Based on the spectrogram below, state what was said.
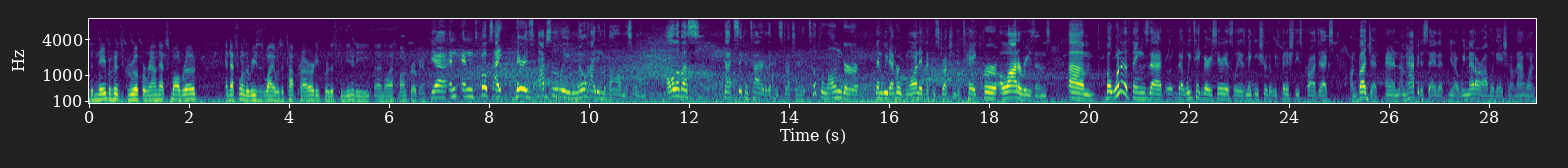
the neighborhoods grew up around that small road, and that's one of the reasons why it was a top priority for this community uh, in the last bond program. Yeah, and and folks, I there is absolutely no hiding the ball on this one. All of us got sick and tired of the construction and it took longer than we'd ever wanted the construction to take for a lot of reasons. Um, but one of the things that that we take very seriously is making sure that we finish these projects on budget. And I'm happy to say that you know we met our obligation on that one.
